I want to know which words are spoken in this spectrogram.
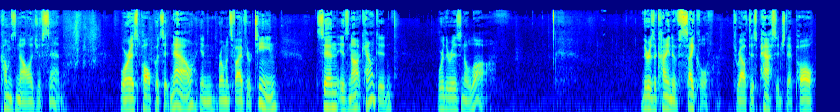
comes knowledge of sin. Or as Paul puts it now in Romans 5:13, sin is not counted where there is no law. There is a kind of cycle throughout this passage that Paul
